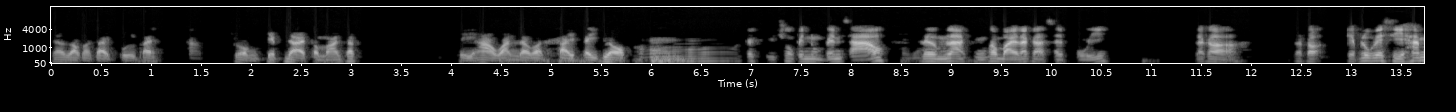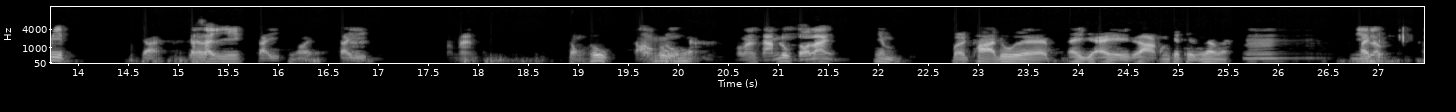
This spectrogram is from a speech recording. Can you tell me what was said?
แล้วเราก็ใส่ปุ๋ยไปครับช่วงเก็บได้ประมาณสักสี่ห้าวันเราก็ใส่ไปอีกรอบอ๋อก็คือช่วงเป็นหนุ่มเป็นสาว เริ่มลากถึงผ้าใบแล้วก็ใส่ปุ๋ย แล้วก็ แล้วก็เก็บลูกได้สี่ห้ามีดใช่ก็ใส่อีกใส่อีกหน่อย ใส่อีกประมาณสองลูกสาสมองลูลูกกเนี่ย ประมาณสามลูกต่อไร่เนี่ยเปิดผ้าดูเลยไอ้ไอ้รากมันจะถึงแล้วไงอืมนี่เราไป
